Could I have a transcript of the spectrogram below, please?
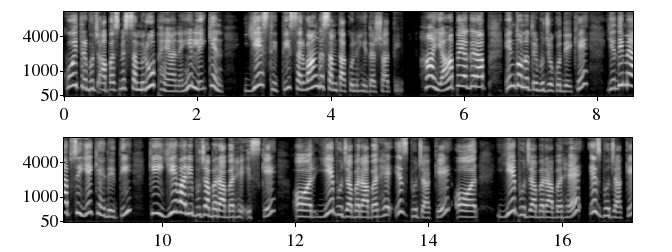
कोई त्रिभुज आपस में समरूप है या नहीं, लेकिन ये स्थिति सर्वांग समता को नहीं दर्शाती। हाँ यहाँ पे अगर आप इन दोनों त्रिभुजों को देखें, यदि मैं आपसे ये कह देती कि ये वाली भुजा बराबर है इसके और ये भुजा बराबर है इस भुजा के और ये भुजा बराबर है इस भुजा के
